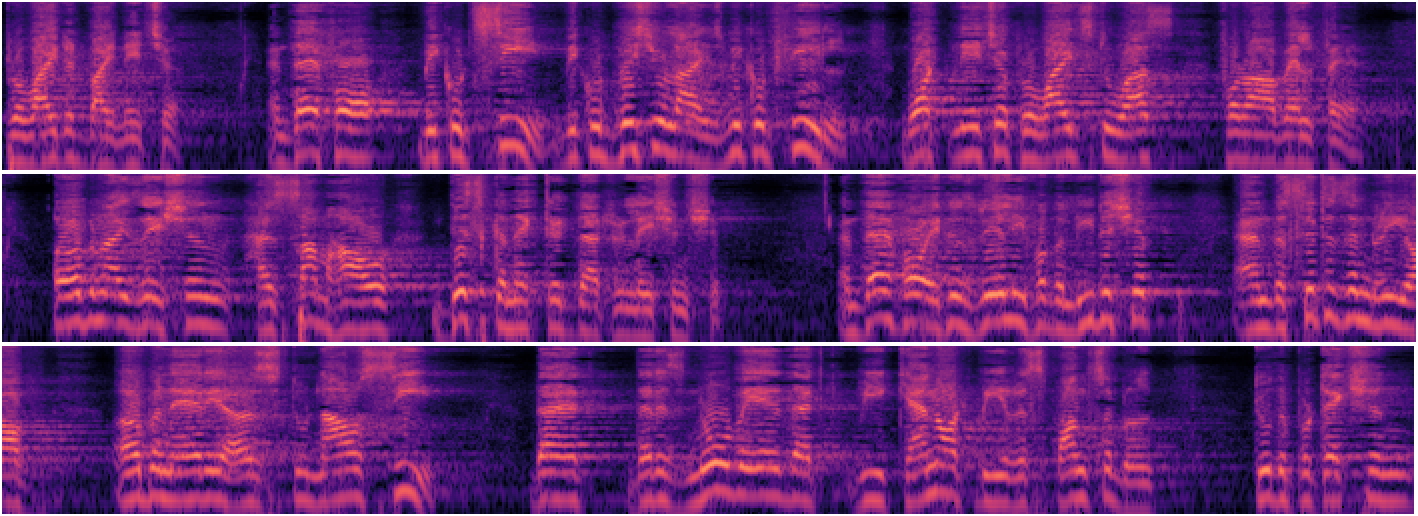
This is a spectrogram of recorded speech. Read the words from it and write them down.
provided by nature. And therefore, we could see, we could visualize, we could feel what nature provides to us for our welfare. Urbanization has somehow disconnected that relationship. And therefore, it is really for the leadership and the citizenry of urban areas to now see that there is no way that we cannot be responsible to the protection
